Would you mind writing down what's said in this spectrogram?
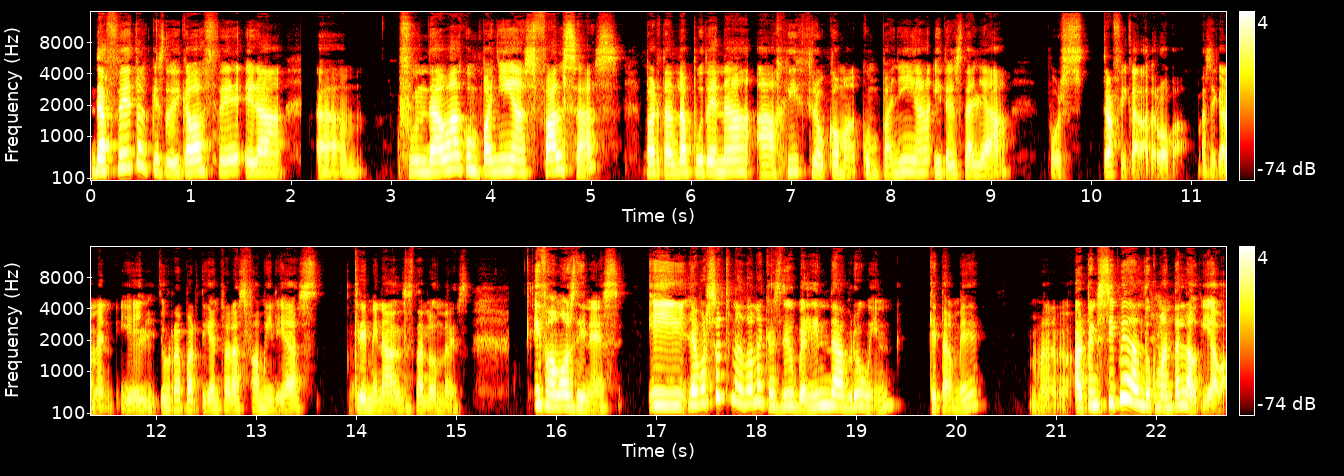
de fet, el que es dedicava a fer era... Um, fundava companyies falses per tal de poder anar a Heathrow com a companyia i des d'allà pues, traficar la droga, bàsicament. I ell ho repartia entre les famílies criminals de Londres. I fa molts diners. I llavors surt una dona que es diu Belinda Bruin, que també... Mare meva, al principi del documental l'odiava.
